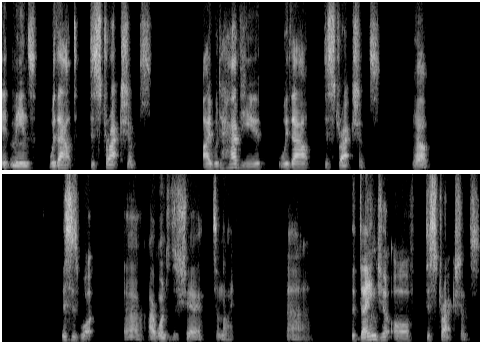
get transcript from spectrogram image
it means without distractions. I would have you without distractions. Now, this is what uh, I wanted to share tonight. Uh, the danger of distractions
